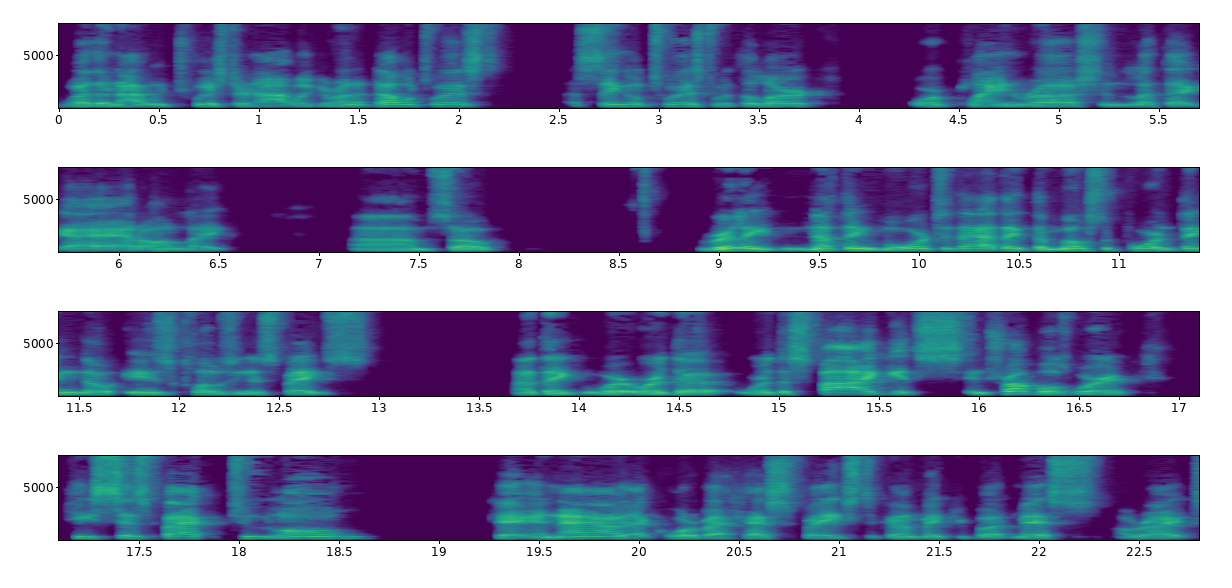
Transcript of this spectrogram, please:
whether or not we twist or not, we can run a double twist, a single twist with the lurk, or plain rush and let that guy add on late. Um, so really nothing more to that. I think the most important thing though is closing the space. I think where, where the where the spy gets in trouble is where he sits back too long. Okay, and now that quarterback has space to come make your butt miss. All right,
